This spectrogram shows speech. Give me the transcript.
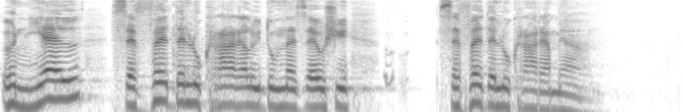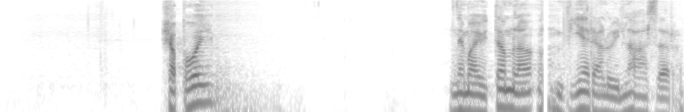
în el se vede lucrarea lui Dumnezeu și se vede lucrarea mea. Și apoi ne mai uităm la învierea lui Lazar.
